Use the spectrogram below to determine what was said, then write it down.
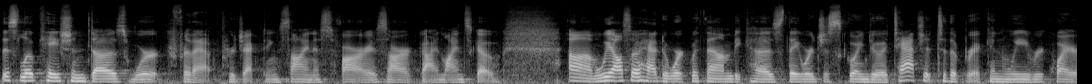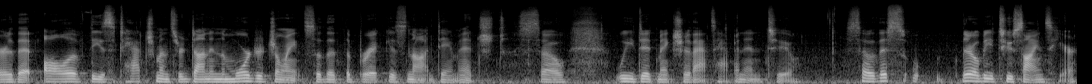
this location does work for that projecting sign as far as our guidelines go. Um, we also had to work with them because they were just going to attach it to the brick, and we require that all of these attachments are done in the mortar joint so that the brick is not damaged. So we did make sure that's happening too. So this, there will be two signs here.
